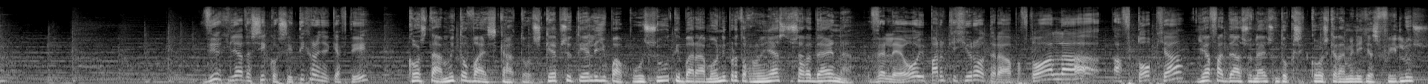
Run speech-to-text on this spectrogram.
2021. 2020, τι χρόνια και αυτή; Κώστα, μην το βάζεις κάτω. Σκέψου ότι έλεγε ο παππούς σου την παραμονή πρωτοχρονιάς του 41. Δεν λέω, υπάρχουν και χειρότερα από αυτό, αλλά αυτό πια. Για φαντάσου να ήσουν τοξικός και να μην είχες φίλους.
